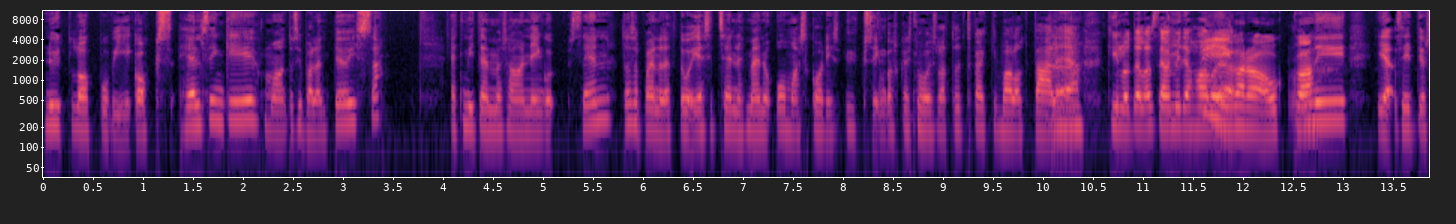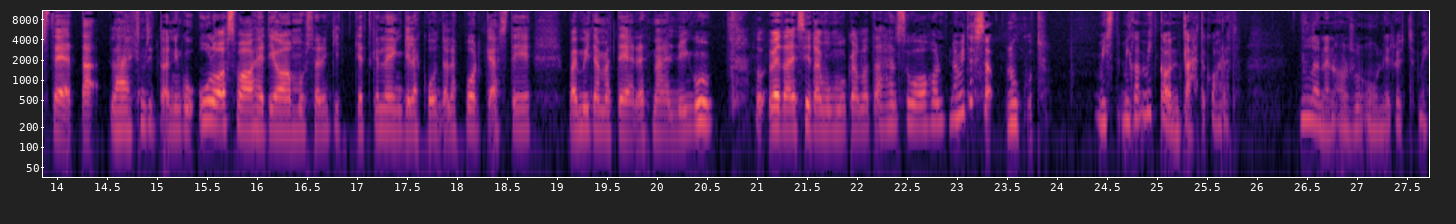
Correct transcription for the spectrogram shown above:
nyt loppuviikoksi Helsinkiin. Mä oon tosi paljon töissä että miten mä saan niinku sen tasapainotettua ja sitten sen, että mä en ole omassa kodissa yksin, koska sitten mä voisin laittaa kaikki valot päälle mm. ja killotella siellä mitä haluaa. Liika raukka. Niin, ja sitten just se, että lähdekö mä sitten niinku ulos vaan heti aamussa, niin ketkä lenkille kuuntele podcastia, vai mitä mä teen, että mä en niinku vetäisi sitä mun mukana tähän suohon. No mitä sä nukut? Mist, mikä, mitkä on nyt lähtökohdat? Millainen on sun unirytmi?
